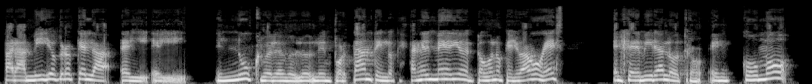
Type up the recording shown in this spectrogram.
para mí yo creo que la, el, el, el núcleo, lo, lo, importante y lo que está en el medio de todo lo que yo hago es el servir al otro, en cómo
